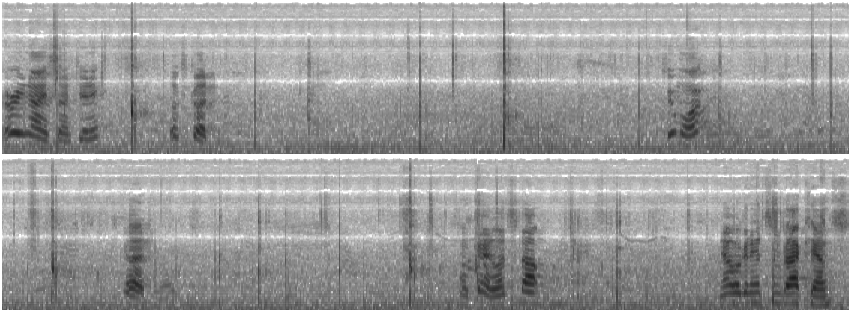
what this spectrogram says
Very nice, Aunt Ginny. Looks good. Two more. Good. Okay, let's stop. Now we're going to hit some backhands.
